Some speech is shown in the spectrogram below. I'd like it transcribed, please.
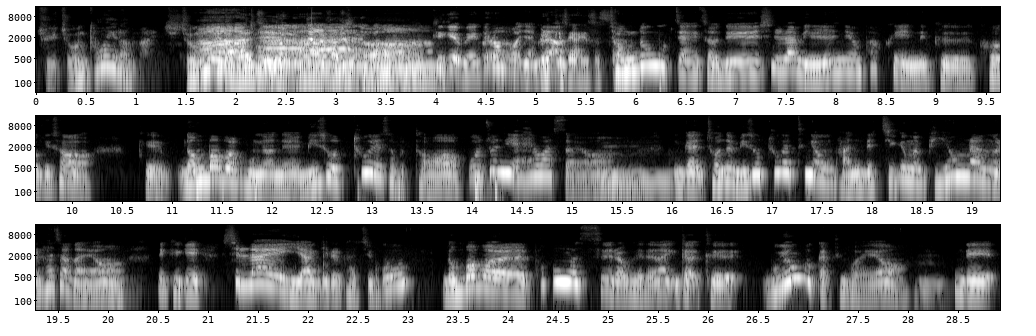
저게 전통이란 말이지. 전통이란 아, 말이지. 아. 아. 그게 왜 그런 아, 거냐면 그렇게 생각했었어요. 정동극장에서 늘 신라 밀레니엄 파크에 있는 그 거기서 그 넘버벌 공연을 미소 2에서부터 꾸준히 해왔어요. 음. 그러니까 저는 미소 2 같은 경우 봤는데 지금은 비형랑을 하잖아요. 근데 그게 신라의 이야기를 가지고 넘버벌 퍼포먼스라고 해야 되나? 그러니까 그 무용극 같은 거예요. 음. 근데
